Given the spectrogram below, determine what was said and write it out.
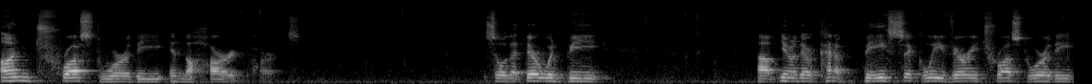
untrustworthy in the hard parts. So that there would be, uh, you know, they're kind of basically very trustworthy,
